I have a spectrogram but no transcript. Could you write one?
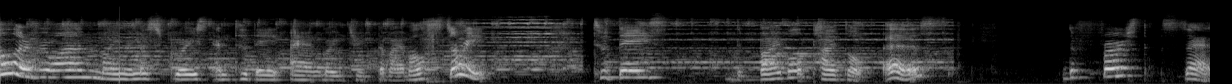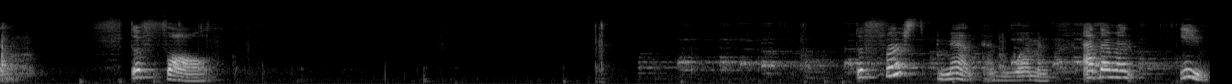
Hello everyone, my name is Grace and today I am going to read the Bible story. Today's the Bible title is The First Sin, The Fall. The first man and woman, Adam and Eve,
